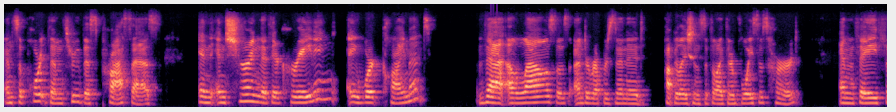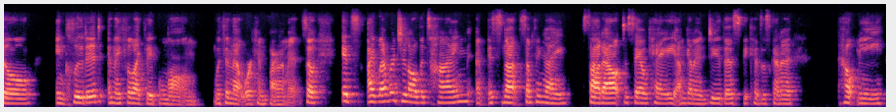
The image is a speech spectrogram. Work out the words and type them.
and support them through this process in ensuring that they're creating a work climate that allows those underrepresented populations to feel like their voice is heard and they feel included and they feel like they belong within that work environment. So it's I leverage it all the time. It's not something I sought out to say, okay, I'm going to do this because it's going to help me,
